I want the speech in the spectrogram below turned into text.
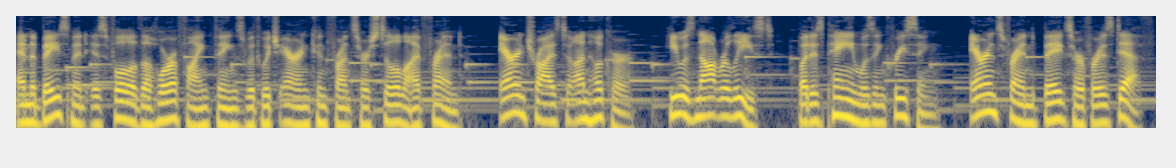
and the basement is full of the horrifying things with which Erin confronts her still alive friend. Erin tries to unhook her. He was not released, but his pain was increasing. Erin's friend begs her for his death.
